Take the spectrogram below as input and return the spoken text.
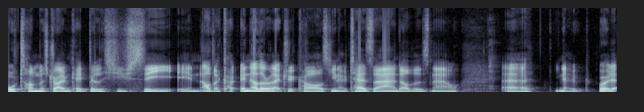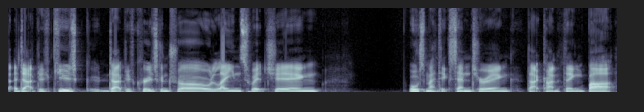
autonomous driving capability you see in other in other electric cars. You know Tesla and others now. Uh, you know adaptive cruise adaptive cruise control, lane switching, automatic centering, that kind of thing. But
